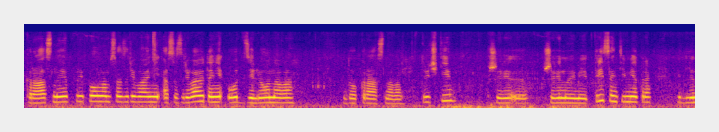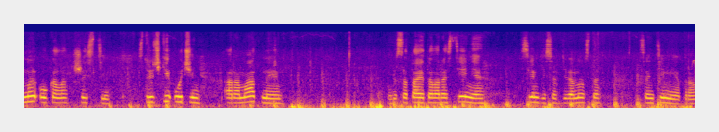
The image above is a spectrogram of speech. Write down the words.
красные при полном созревании, а созревают они от зеленого до красного. Стрючки в ширину имеют 3 сантиметра и длиной около 6. Стрючки очень ароматные. Высота этого растения 70-90 сантиметров.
